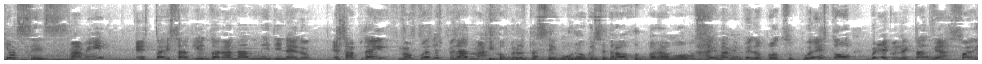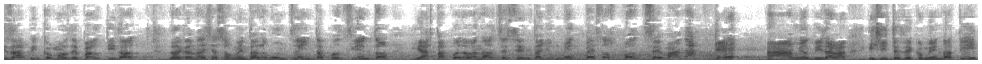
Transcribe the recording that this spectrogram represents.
¿qué haces? Mami, estoy saliendo a ganar mi dinero. Esa Play no puede esperar más. Hijo, ¿pero estás seguro que ese trabajo es para vos? Ay, mami, pero por supuesto, voy a conectarme a Solid Rapid como repartidor. Las ganancias aumentaron un 30% y hasta puedo ganar 61 mil pesos por semana. ¿Qué? Ah, me olvidaba. Y si te recomiendo a ti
